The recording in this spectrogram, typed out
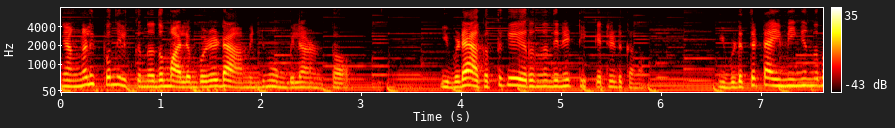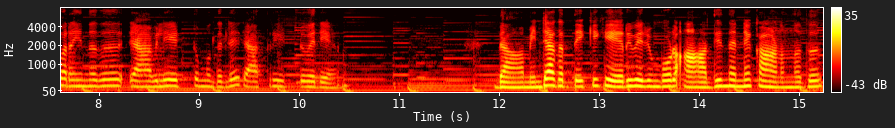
ഞങ്ങളിപ്പോൾ നിൽക്കുന്നത് മലമ്പുഴ ഡാമിന്റെ മുമ്പിലാണ് കേട്ടോ ഇവിടെ അകത്ത് കയറുന്നതിന് ടിക്കറ്റ് എടുക്കണം. ഇവിടുത്തെ ടൈമിംഗ് എന്ന് പറയുന്നത് രാവിലെ എട്ട് മുതൽ രാത്രി എട്ട് വരെയാണ്. ഡാമിന്റെ അകത്തേക്ക് കയറി വരുമ്പോൾ ആദ്യം തന്നെ കാണുന്നത്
